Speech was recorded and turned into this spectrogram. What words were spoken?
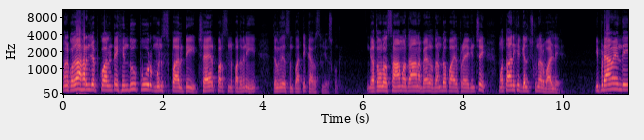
మనకు ఉదాహరణ చెప్పుకోవాలంటే హిందూపూర్ మున్సిపాలిటీ చైర్పర్సన్ పదవిని తెలుగుదేశం పార్టీ కైవసం చేసుకుంది. గతంలో సామదాన భేద దండోపాయాలు ప్రయోగించి మొత్తానికి గెలుచుకున్నారు వాళ్ళే. ఇప్పుడు ఏమైంది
